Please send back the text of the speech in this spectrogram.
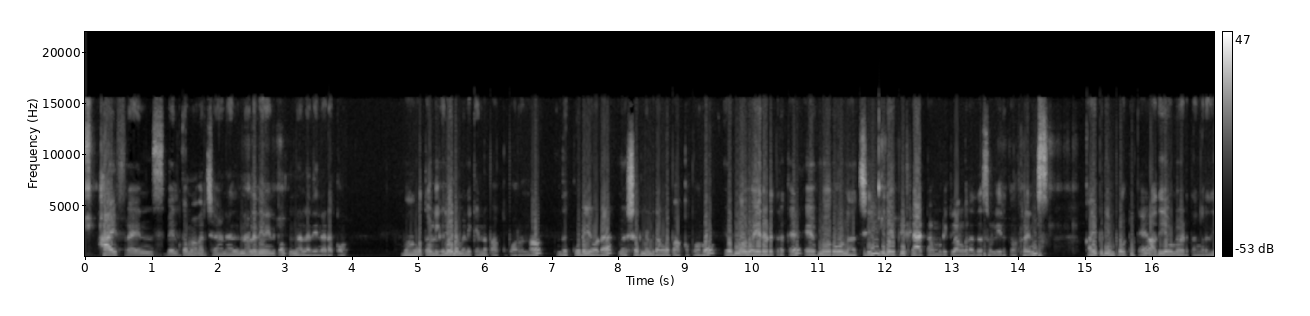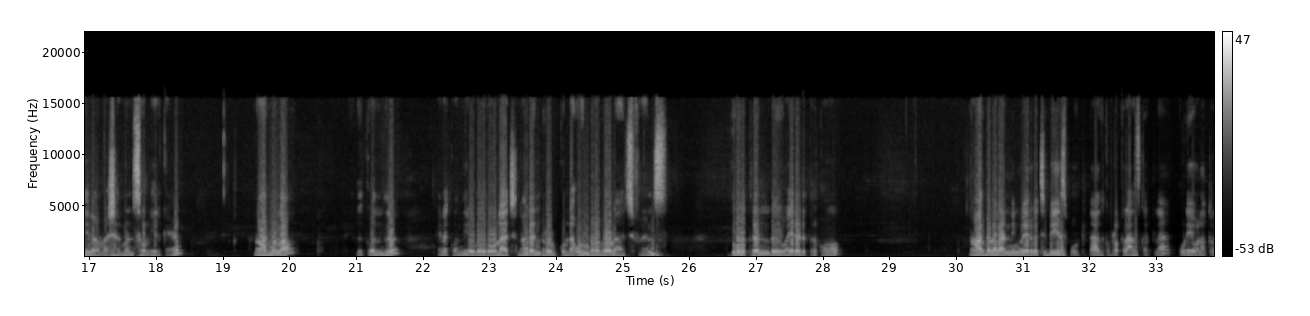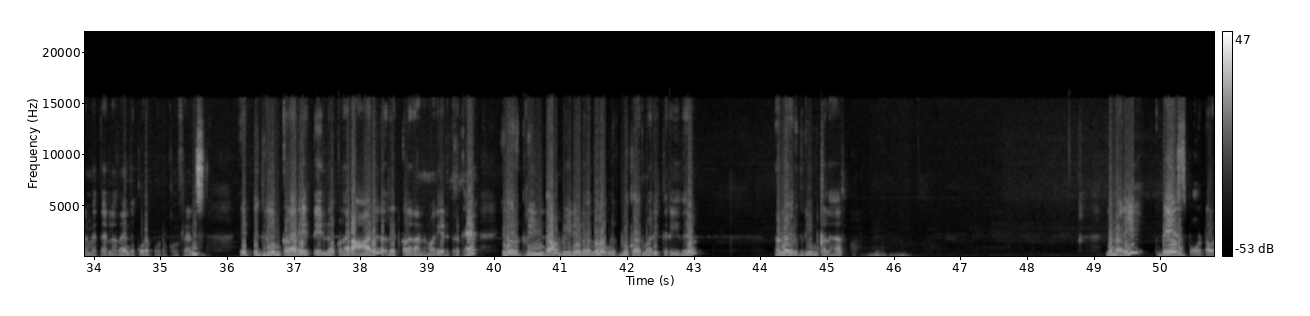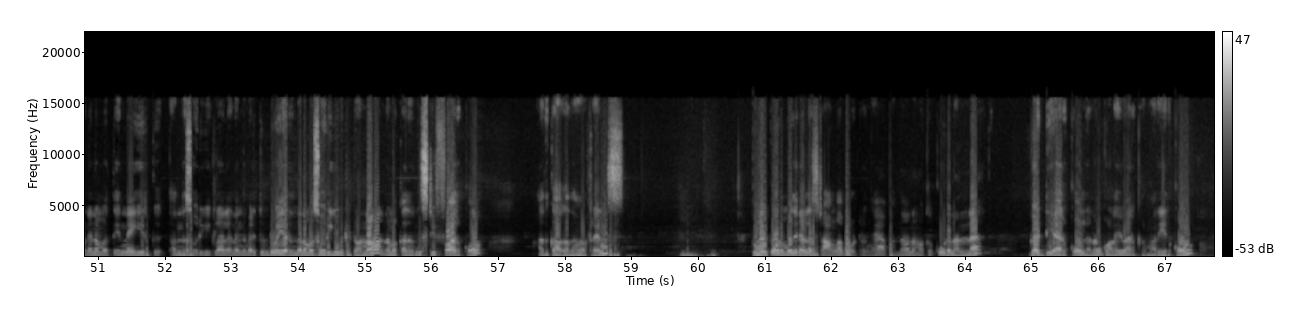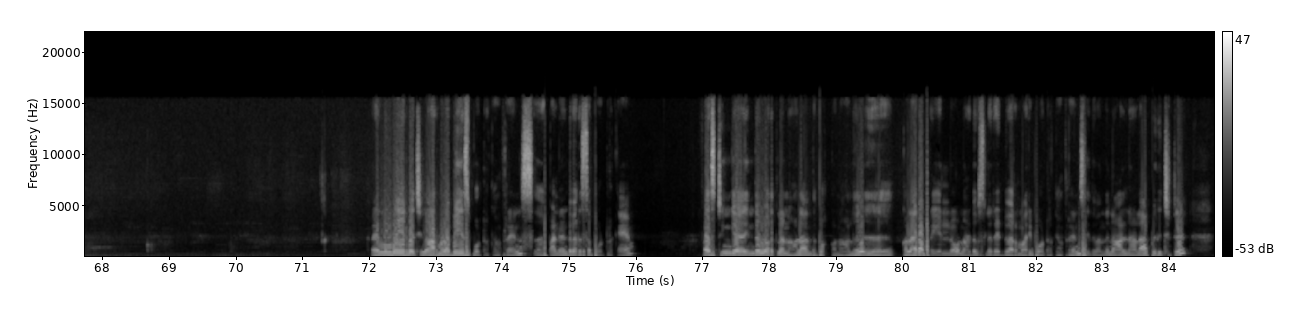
Hi friends welcome our channel நல்லதே நினைப்போம் நல்லதே நடக்கும். வாங்க தொழில்களே நம்ம இன்னைக்கு என்ன பார்க்க போகிறோம்னா இந்த கூடையோட மெஷர்மெண்ட் தாங்க பார்க்க போகிறோம் எவ்வளோ ஒயர் எடுத்திருக்கேன் எவ்வளோ ரோல் ஆச்சு இதை எப்படி ஃப்ளாட்டாக முடிக்கலாங்கிறத சொல்லியிருக்கேன் ஃப்ரெண்ட்ஸ் கைப்பிடியும் போட்டிருக்கேன் அது எவ்வளோ எடுத்தங்கிறதையும் நான் மெஷர்மெண்ட் சொல்லியிருக்கேன். நார்மலாக இதுக்கு வந்து எனக்கு வந்து எவ்வளோ ரோல் ஆச்சுன்னா ரெண்டு ரோல்குள்ளே ஒன்றரை ரோல் ஆச்சு ஃப்ரெண்ட்ஸ் இருபத்தி ரெண்டு ஒயர் எடுத்திருக்கோம். நார்மலாக ரன்னிங் ஒயர் வச்சு பேஸ் போட்டுட்டு அதுக்கப்புறம் கிராஸ் கட்டில் கூடையை வளர்க்குற மெத்தடில் தான் இந்த கூடை போட்டிருக்கோம் ஃப்ரெண்ட்ஸ் எட்டு க்ரீன் கலர் எட்டு எல்லோ கலர் ஆறு ரெட் கலர் அந்த மாதிரி எடுத்திருக்கேன். இது ஒரு க்ரீன் தான். வீடியோவில் வந்து உங்களுக்கு ப்ளூ கலர் மாதிரி தெரியுது. நல்ல ஒரு க்ரீன் கலர் இந்த மாதிரி பேஸ் போட்டோடனே நம்ம தென்னை ஈர்க்கு அந்த சொருகிக்கலாம் இல்லைன்னா இந்த மாதிரி துண்டு ஒயர் இருந்தால் நம்ம சொருகி விட்டுட்டோம்னா நமக்கு அது வந்து ஸ்டிஃபாக இருக்கும். அதுக்காக தான் ஃப்ரெண்ட்ஸ் பின்னல் போடும்போதே நல்லா ஸ்ட்ராங்காக போட்டுருங்க. அப்போ தான் நமக்கு கூட நல்ல கட்டியாக இருக்கும். இல்லைன்னா குலைவாக இருக்கிற மாதிரி இருக்கும். ரன்னிங் ஒயர் வச்சு நார்மலாக பேஸ் போட்டிருக்கேன் ஃப்ரெண்ட்ஸ் பன்னெண்டு வருஷம் போட்டிருக்கேன். ஃபஸ்ட் இங்கே இந்த ஓரத்தில் நாலு அந்த பக்கம் நாலு கலர் அப்புறம் எல்லோ நடுவில் ரெட் வர மாதிரி போட்டிருக்கேன் ஃப்ரெண்ட்ஸ் இது வந்து நாலு நாளாக பிரிச்சுட்டு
